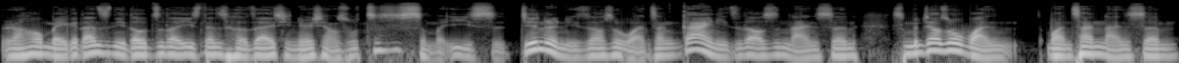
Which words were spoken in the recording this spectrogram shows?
然后每个单词你都知道意思，但是合在一起你会想说这是什么意思？Dinner 你知道是晚餐，Guy 你知道是男生，什么叫做晚晚餐男生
